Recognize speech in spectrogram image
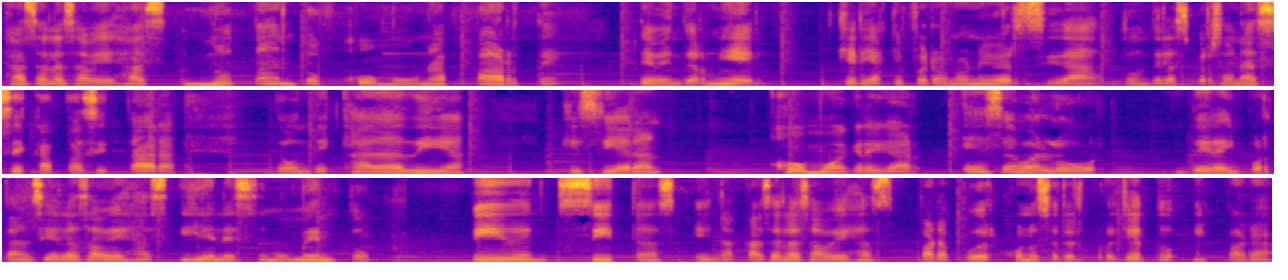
Casa de las Abejas no tanto como una parte de vender miel, quería que fuera una universidad donde las personas se capacitaran, donde cada día quisieran cómo agregar ese valor de la importancia de las abejas y en este momento piden citas en la Casa de las Abejas para poder conocer el proyecto y para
